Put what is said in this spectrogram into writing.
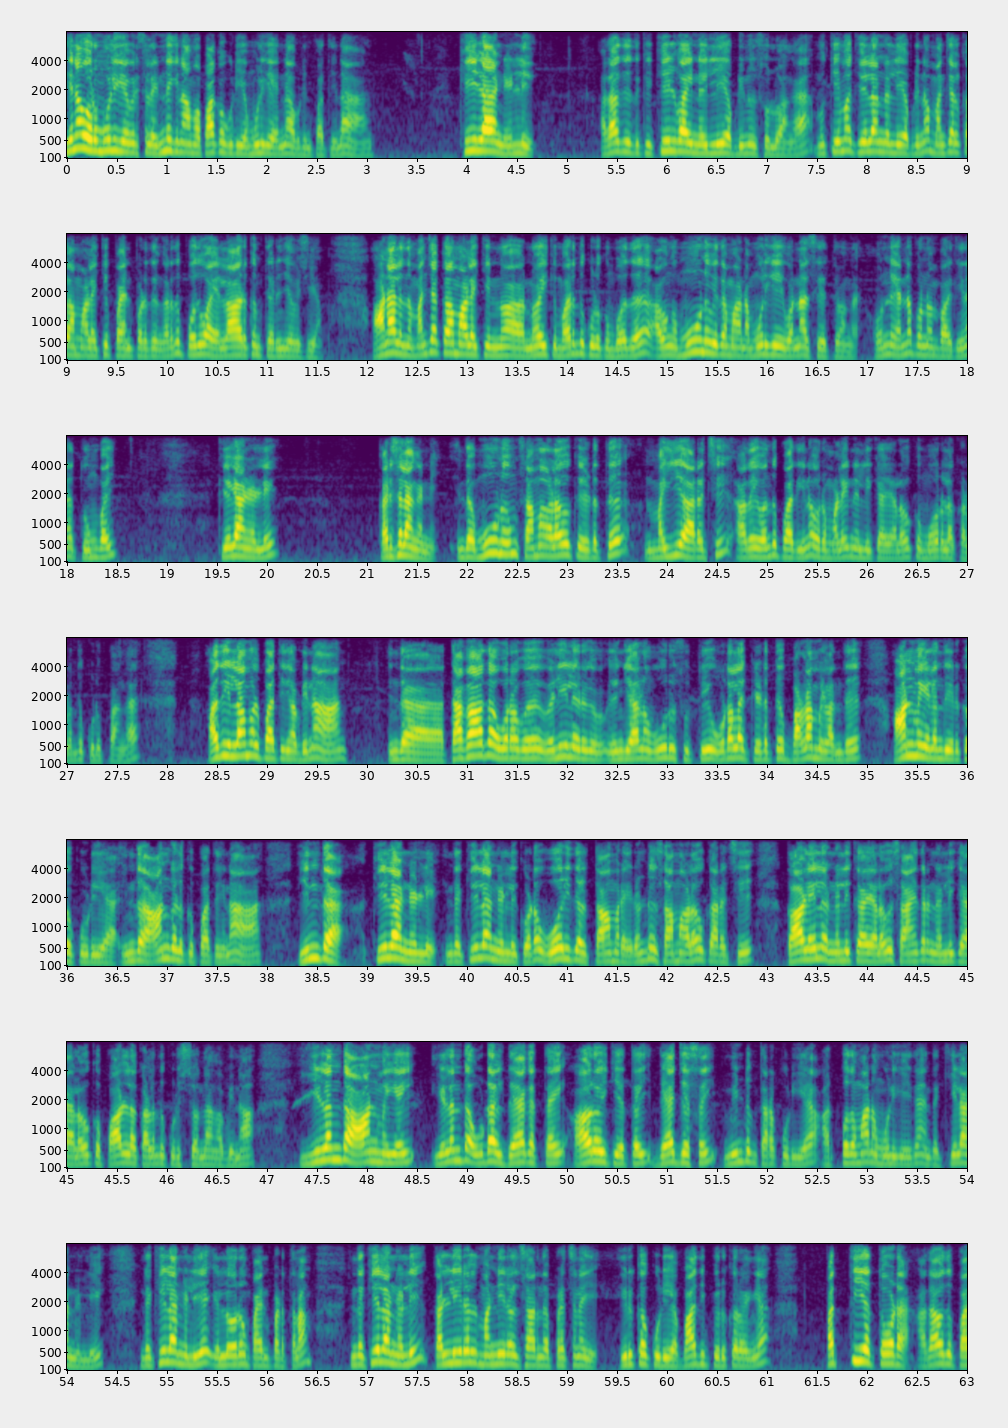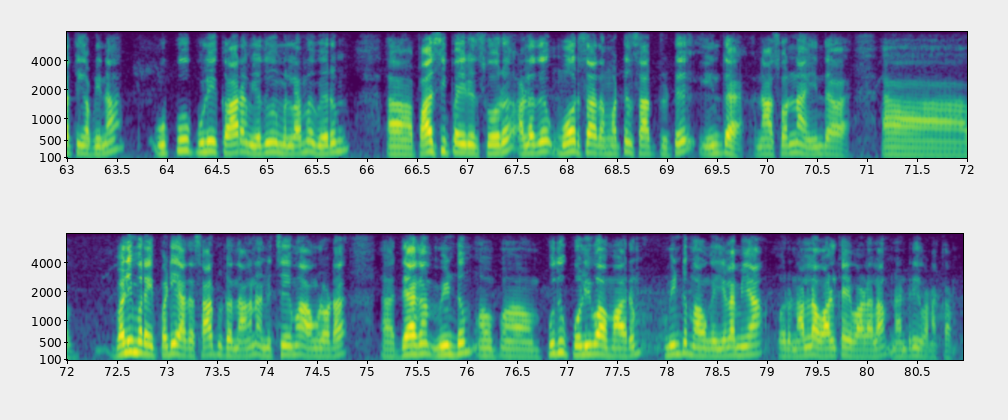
தினம் ஒரு மூலிகை வரிசையில் இன்றைக்கி நாம் பார்க்கக்கூடிய மூலிகை என்ன அப்படின்னு பார்த்தீங்கன்னா கீழா நெல்லி. அதாவது இதுக்கு கீழ்வாய் நெல்லி அப்படின்னு சொல்லுவாங்க. முக்கியமாக கீழா நெல்லி அப்படின்னா மஞ்சள் காமாலைக்கு பயன்படுதுங்கிறது பொதுவாக எல்லாருக்கும் தெரிஞ்ச விஷயம். ஆனால் இந்த மஞ்சள் காமாலைக்கு நோ நோய்க்கு மருந்து கொடுக்கும்போது அவங்க மூணு விதமான மூலிகையை ஒன்றா சேர்த்துவாங்க. ஒன்று என்ன பண்ணுவோம் பார்த்தீங்கன்னா தும்பை கீழா நெல்லி கரிசலாங்கண்ணி. இந்த மூணும் சம அளவுக்கு எடுத்து மைய அரைச்சி அதை வந்து பார்த்திங்கன்னா ஒரு மலை நெல்லிக்காய் அளவுக்கு மோரில் கலந்து கொடுப்பாங்க. அது இல்லாமல் பார்த்திங்க அப்படின்னா இந்த தகாத உறவு வெளியில் இருக்க எங்கேயாலும் ஊர் சுற்றி உடலை கெடுத்து பலம் இழந்து ஆண்மை இழந்து இருக்கக்கூடிய இந்த ஆண்களுக்கு பார்த்திங்கன்னா இந்த கீழா நெல்லி இந்த கீழா நெல்லி கூட ஓரிதழ் தாமரை ரெண்டும் சம அளவுக்கு அரைச்சி காலையில் நெல்லிக்காய் அளவு சாயந்தரம் நெல்லிக்காய் அளவுக்கு பாலில் கலந்து குடிச்சிட்டு வந்தாங்க அப்படின்னா இழந்த ஆண்மையை இழந்த உடல் தேகத்தை ஆரோக்கியத்தை தேஜஸை மீண்டும் தரக்கூடிய அற்புதமான மூலிகை தான் இந்த கீழா நெல்லி இந்த கீழா நெல்லியை எல்லோரும் பயன்படுத்தலாம். இந்த கீழா நெல்லி கல்லீரல் மண்ணீரல் சார்ந்த பிரச்சனை இருக்கக்கூடிய பாதிப்பு இருக்கிறவங்க பத்தியத்தோட அதாவது பார்த்திங்க அப்படின்னா உப்பு புளி காரம் எதுவும் இல்லாமல் வெறும் பாசிப்பயிறு சோறு அல்லது மோர் சாதம் மட்டும் சாப்பிட்டுட்டு இந்த நான் சொன்ன இந்த வழிமுறைப்படி அதை சாப்பிட்டுட்டு வந்தாங்கன்னா நிச்சயமாக அவங்களோட தேகம் மீண்டும் புது பொலிவாக மாறும். மீண்டும் அவங்க இளமையாக ஒரு நல்ல வாழ்க்கை வாழலாம். நன்றி வணக்கம்.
